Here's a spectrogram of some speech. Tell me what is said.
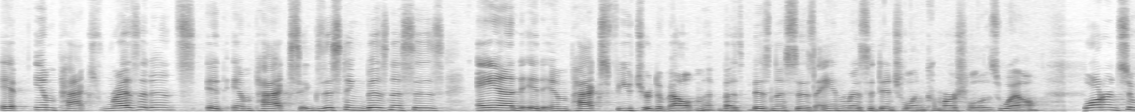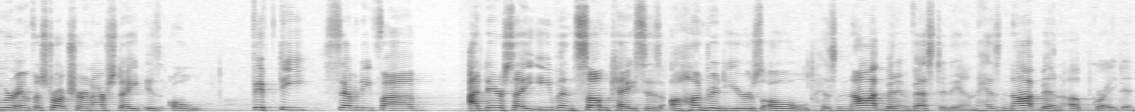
It impacts residents, it impacts existing businesses, and it impacts future development, both businesses and residential and commercial as well. Water and sewer infrastructure in our state is old 50, 75, I dare say, even some cases, 100 years old, has not been invested in, has not been upgraded.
